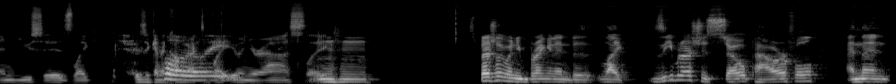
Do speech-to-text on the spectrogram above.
end use is, like, is it going to totally. come back to bite you in your ass? Like, mm-hmm especially when you bring it into like ZBrush is so powerful. And then,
